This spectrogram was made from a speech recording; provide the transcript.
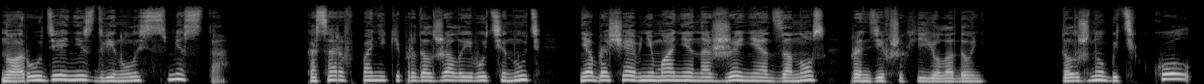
Но орудие не сдвинулось с места. Косара в панике продолжала его тянуть, не обращая внимания на жжение от занос, пронзивших ее ладонь. Должно быть, кол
